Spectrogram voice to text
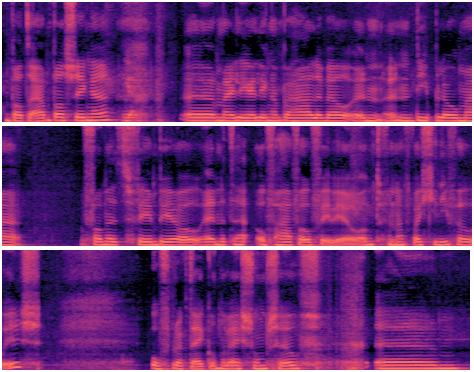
wat aanpassingen. Ja. Uh, mijn leerlingen behalen wel een, een diploma van het VMBO en het of HAVO-VWO, hangt er vanaf wat je niveau is. Of praktijkonderwijs soms zelfs. Um,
